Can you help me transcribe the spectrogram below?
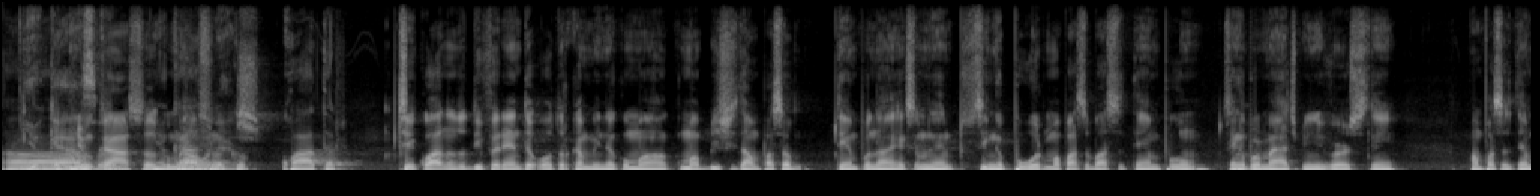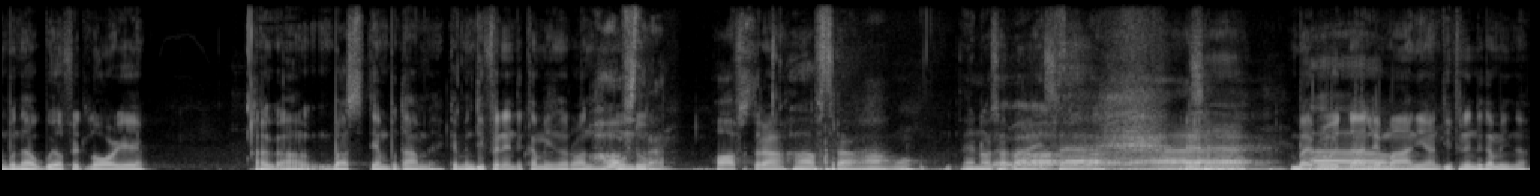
ah, Newcastle. Newcastle, como Newcastle, quatro. Se quando diferente, outro caminho como como visitar passa tempo na exame Singapura, mas passa bastante tempo Singapore Management University, mas passa tempo na Wilfrid Laurier, uh, bastante tempo também. Que é diferente caminho around o mundo. Hofstra. Hofstra, Hofstra, vamos. De nossa essa, essa Bayreuth na Ah. Alemanha, diferente caminho.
